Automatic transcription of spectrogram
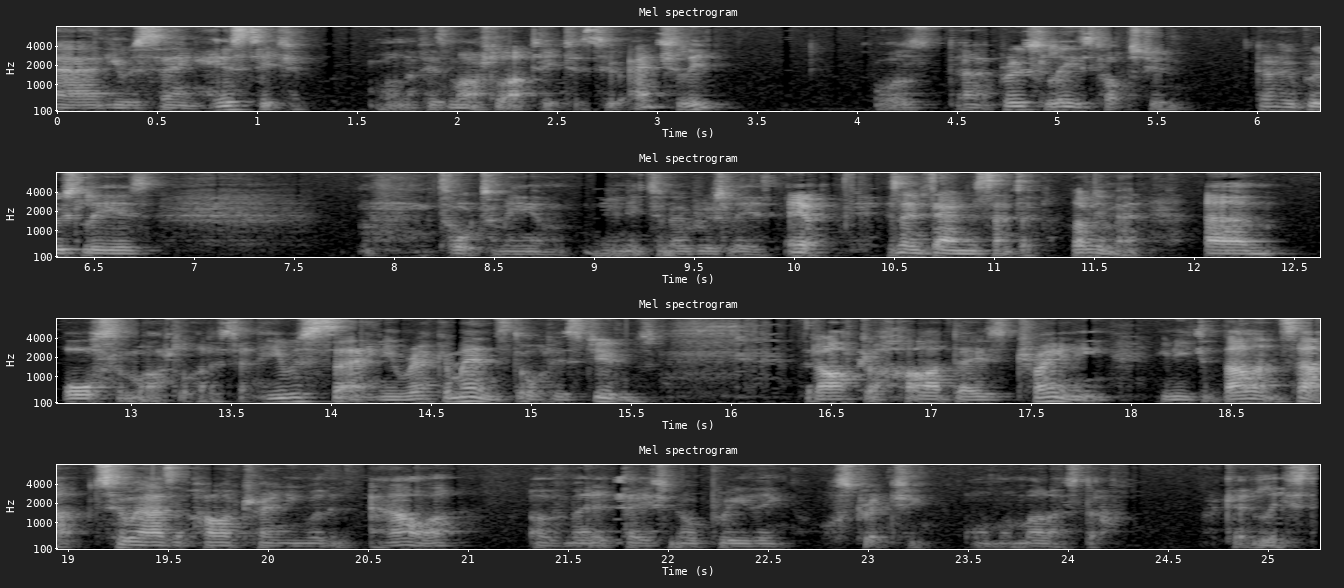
and he was saying his teacher, one of his martial art teachers, who actually was uh, Bruce Lee's top student. Don't know who Bruce Lee is? Talk to me, and you need to know Bruce Lee is. Anyway, his name's Dan Inosanto, lovely man, um, awesome martial artist, and he was saying he recommends to all his students that after a hard day's training, you need to balance up two hours of hard training with an hour of meditation or breathing or stretching or mellow stuff. Okay, at least.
